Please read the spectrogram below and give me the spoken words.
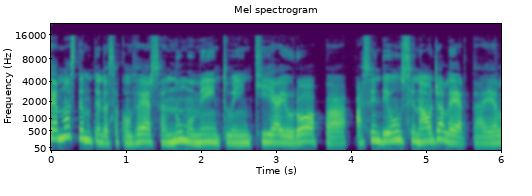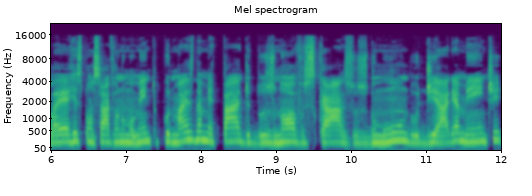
Esther, nós estamos tendo essa conversa num momento em que a Europa acendeu um sinal de alerta. Ela é responsável no momento por mais da metade dos novos casos do mundo diariamente,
